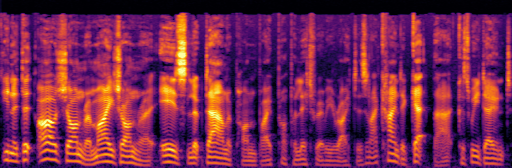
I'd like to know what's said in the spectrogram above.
you know, the, our genre, my genre, is looked down upon by proper literary writers, and I kind of get that because we don't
